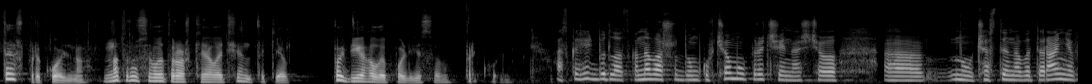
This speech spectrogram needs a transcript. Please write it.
Теж прикольно. Натрусили трошки, але чин таке. Побігали по лісу. Прикольно. А скажіть, будь ласка, на вашу думку, в чому причина, що е, ну, частина ветеранів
